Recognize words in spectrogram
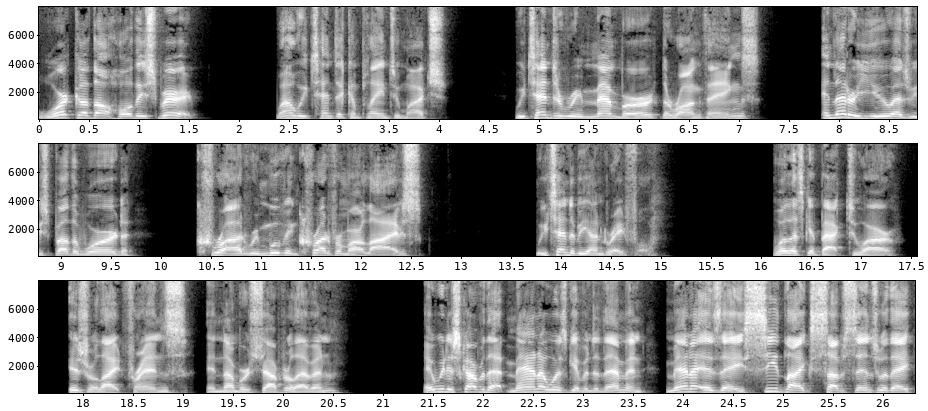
work of the Holy Spirit. Well, we tend to complain too much. We tend to remember the wrong things. In letter U, as we spell the word crud, removing crud from our lives, we tend to be ungrateful. Well, let's get back to our Israelite friends in Numbers chapter 11. And we discover that manna was given to them, and manna is a seed like substance with a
